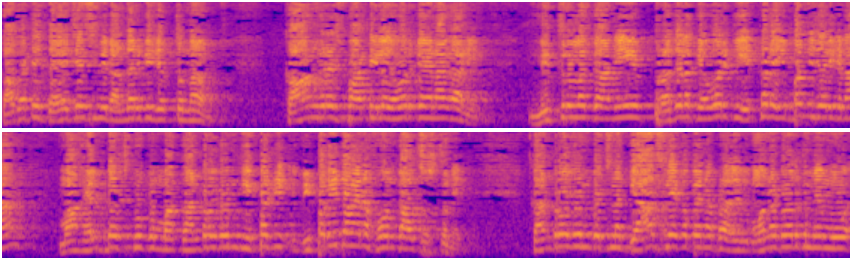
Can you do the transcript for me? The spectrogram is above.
కాబట్టి దయచేసి మీరు అందరికీ చెప్తున్నాం. కాంగ్రెస్ పార్టీలో ఎవరికైనా కానీ మిత్రులకు కానీ ప్రజలకు ఎవరికి ఎక్కడ ఇబ్బంది జరిగినా మా హెల్ప్ డెస్క్కు మా కంట్రోల్ రూమ్కి విపరీతమైన ఫోన్ కాల్స్ వస్తున్నాయి. కంట్రోల్ రూమ్కి వచ్చిన గ్యాస్ లేకపోయినా మొన్నటి వరకు మేము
